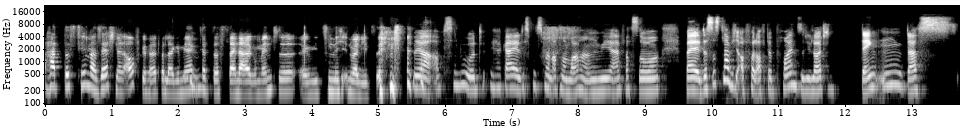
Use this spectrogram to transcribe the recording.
hat das Thema sehr schnell aufgehört, weil er gemerkt hm. hat, dass seine Argumente irgendwie ziemlich invalid sind. Ja, absolut. Ja, geil. Das muss man auch mal machen. Irgendwie einfach so, weil das ist, glaube ich, auch voll auf der Point. So die Leute denken, dass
